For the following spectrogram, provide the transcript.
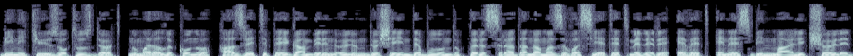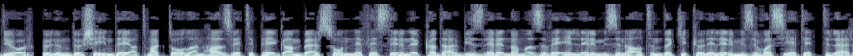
1234, numaralı konu, Hazreti Peygamber'in ölüm döşeğinde bulundukları sırada namazı vasiyet etmeleri, evet, Enes bin Malik şöyle diyor, ölüm döşeğinde yatmakta olan Hazreti Peygamber son nefeslerine kadar bizlere namazı ve ellerimizin altındaki kölelerimizi vasiyet ettiler,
